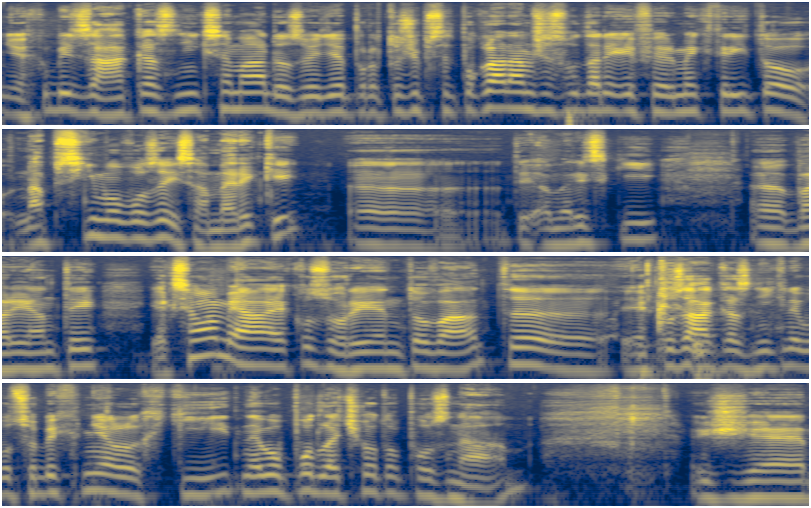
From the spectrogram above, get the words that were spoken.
jakoby, zákazník se má dozvědět, protože předpokládám, že jsou tady i firmy, které to napřímo vozejí z Ameriky, e, ty americké e, varianty. Jak se mám já jako zorientovat e, jako zákazník, nebo co bych měl chtít, nebo podle čeho to poznám, že,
